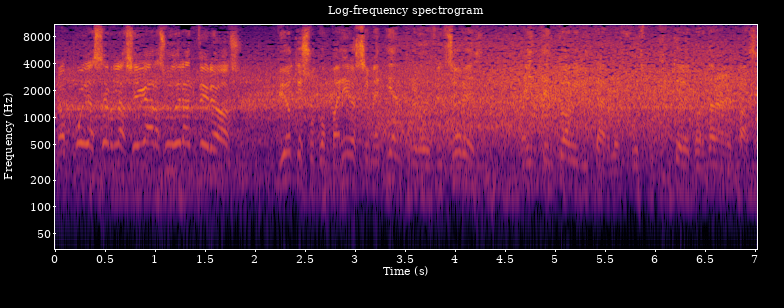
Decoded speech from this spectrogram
no puede hacerla llegar a sus delanteros. Vio que su compañero se metía entre los defensores e intentó habilitarlo. Justito le cortaron el pase.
